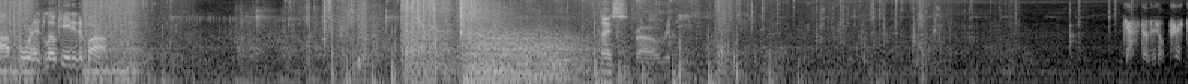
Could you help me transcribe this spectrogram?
Op 4 has located a bomb. Nice. Bro, redeem. Just a little prick.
